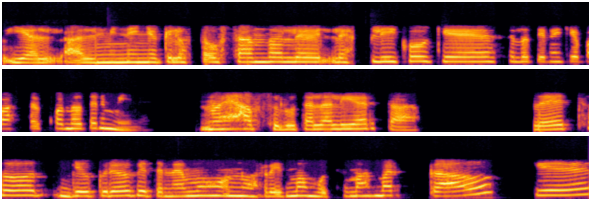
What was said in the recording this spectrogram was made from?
y al, al niño que lo está usando le, le explico que se lo tiene que pasar cuando termine. No es absoluta la libertad. De hecho, yo creo que tenemos unos ritmos mucho más marcados que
